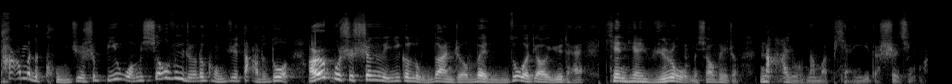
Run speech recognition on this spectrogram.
他们的恐惧是比我们消费者的恐惧大得多，而不是身为一个垄断者稳坐钓鱼台，天天鱼肉我们消费者，哪有那么便宜的事情嘛？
